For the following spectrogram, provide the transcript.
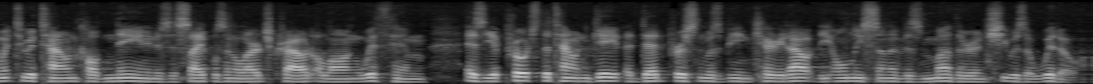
went to a town called Nain, and his disciples and a large crowd along with him. As he approached the town gate, a dead person was being carried out, the only son of his mother, and she was a widow.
